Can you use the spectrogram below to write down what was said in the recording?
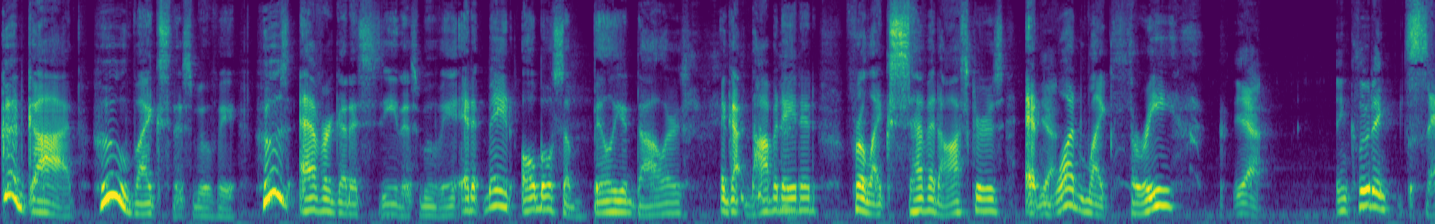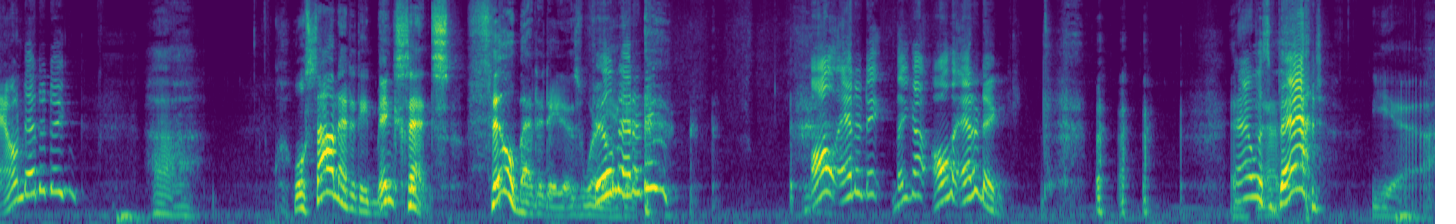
"Good God, who likes this movie? Who's ever gonna see this movie?" And it made almost a billion dollars. It got nominated for like seven Oscars and Yeah. won like three. yeah, including sound editing. Well, sound editing makes sense. Film editing is where film editing all editing they got all the editing that was bad Yeah.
